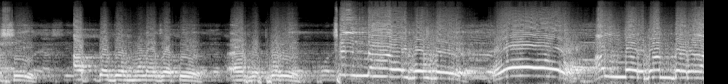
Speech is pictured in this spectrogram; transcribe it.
আসে, আপনাদের মোনাজাতে পরে চিল্লাই বলবে, ও আল্লাহর বান্দারা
